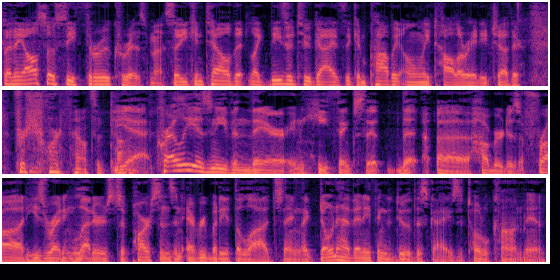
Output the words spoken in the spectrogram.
But they also see through charisma, so you can tell that like these are two guys that can probably only tolerate each other for short amounts of time. Yeah, Crowley isn't even there, and he thinks that that uh, Hubbard is a fraud. He's writing letters to Parsons and everybody at the lodge saying like, "Don't have anything to do with this guy. He's a total con man,"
